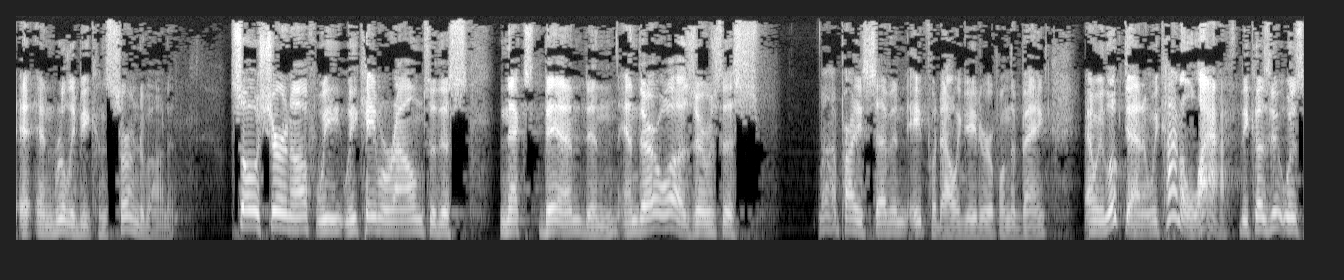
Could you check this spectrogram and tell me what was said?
and, and really be concerned about it. So, sure enough, we, we came around to this next bend, and, and there it was. There was this well, probably seven, eight foot alligator up on the bank. And we looked at it and we kind of laughed because it was,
